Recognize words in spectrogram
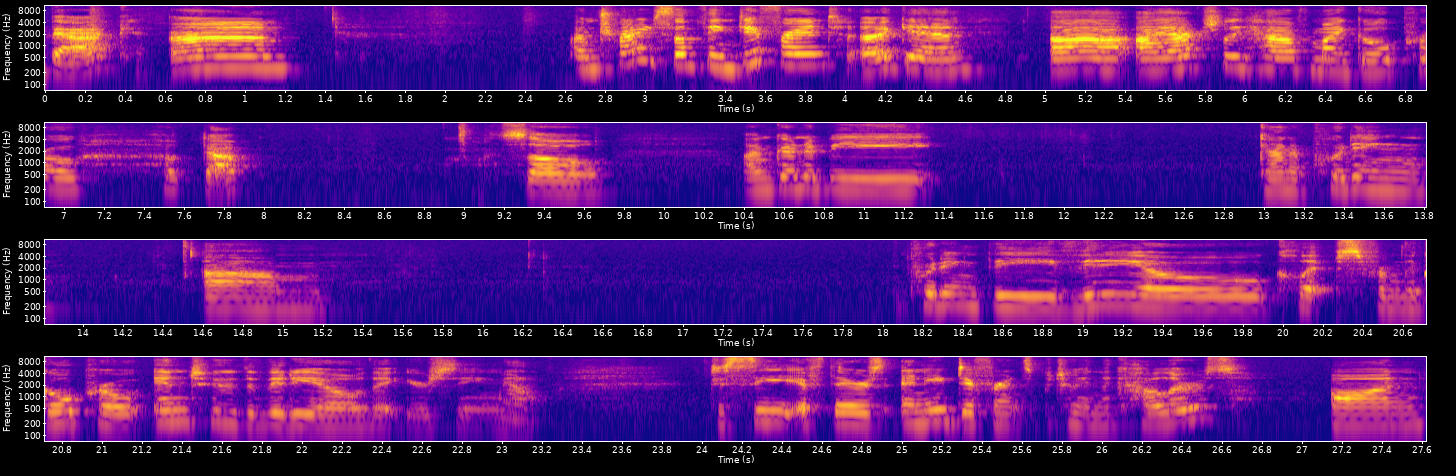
Back. Um, I'm trying something different again. Uh, I actually have my GoPro hooked up. So I'm going to be kind of putting um, putting the video clips from the GoPro into the video that you're seeing now to see if there's any difference between the colors on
